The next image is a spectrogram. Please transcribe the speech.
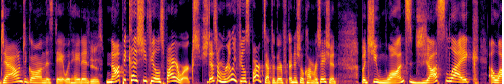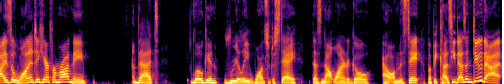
down to go on this date with Hayden. She is. Not because she feels fireworks. She doesn't really feel sparks after their initial conversation, but she wants, just like Eliza wanted to hear from Rodney, that Logan really wants her to stay, does not want her to go out on this date. But because he doesn't do that,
